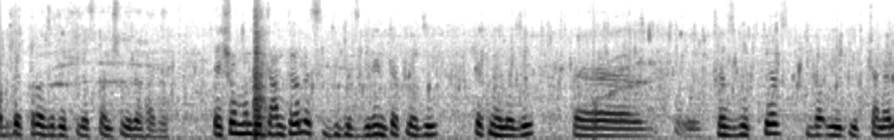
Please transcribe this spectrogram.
অর্ধেক খরচে রিপ্লেসমেন্ট সুবিধা থাকে। এই সম্বন্ধে জানতে হলে Siddiquis green technology technology Facebook page বা ইউটিউব চ্যানেল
